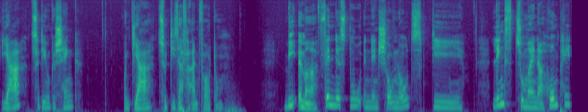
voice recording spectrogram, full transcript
Ja zu dem Geschenk und Ja zu dieser Verantwortung. Wie immer findest du in den Show Notes die Links zu meiner Homepage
